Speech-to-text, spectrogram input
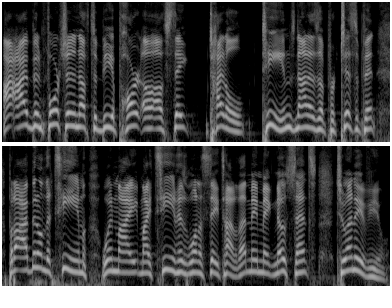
I, have been fortunate enough to be a part of, of state title teams, not as a participant, but I've been on the team when my, my team has won a state title. That may make no sense to any of you.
